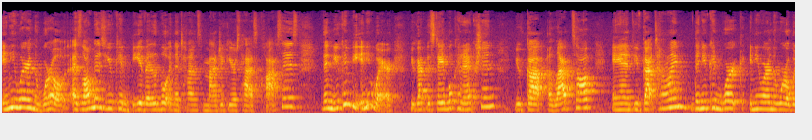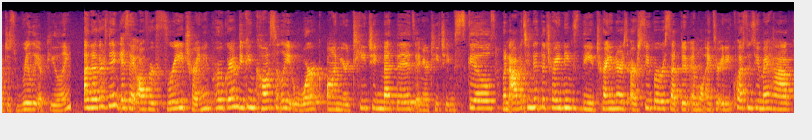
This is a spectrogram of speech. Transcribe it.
anywhere in the world. As long as you can be available in the times Magic Ears has classes, then you can be anywhere. You've got the stable connection, you've got a laptop, and you've got time, then you can work anywhere in the world, which is really appealing. Another thing is they offer free training programs. You can constantly work on your teaching methods and your teaching skills. When I've attended the trainings, the trainers are super receptive and will answer any questions you may have,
